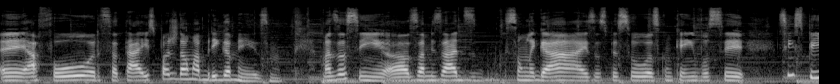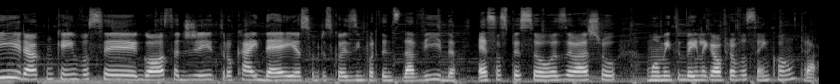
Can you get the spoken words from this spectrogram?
é, à força, tá? Isso pode dar uma briga mesmo. Mas assim, as amizades são legais, as pessoas com quem você se inspira, com quem você gosta de trocar ideias sobre as coisas importantes da vida, essas pessoas eu acho um momento bem legal para você encontrar.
